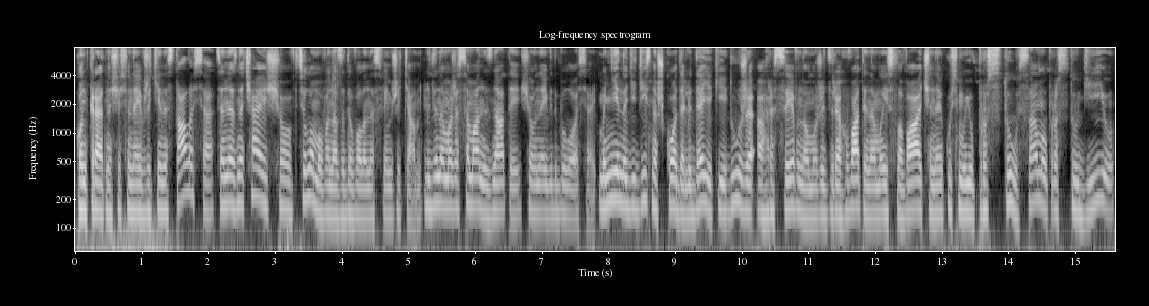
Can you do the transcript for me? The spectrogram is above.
конкретно щось у неї в житті не сталося, це не означає, що в цілому вона задоволена своїм життям. Людина може сама не знати, що в неї відбулося. Мені іноді дійсно шкода людей, які дуже агресивно можуть зреагувати на мої слова чи на якусь мою просту, саму просту дію.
